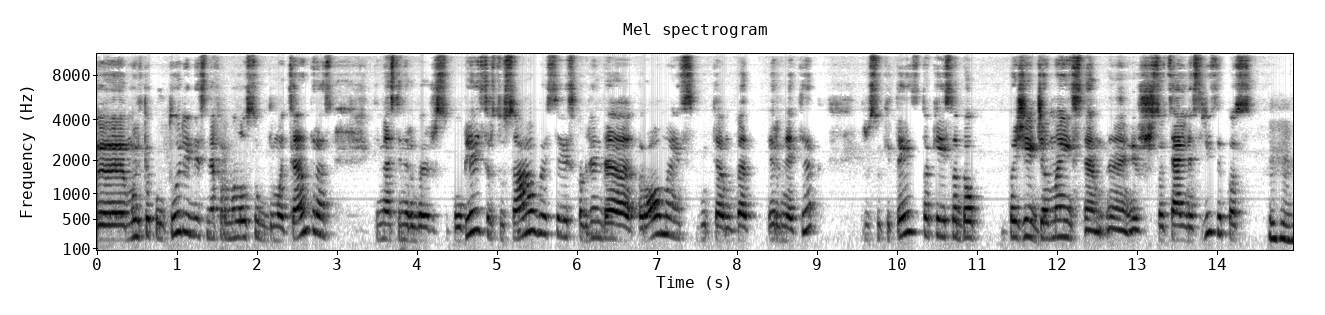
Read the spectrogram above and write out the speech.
e, multikultūrinis, neformalaus ūkdymo centras. Tai mes ten ir, ir su paaugliais, ir su suaugusiais, pagrindę Romais, būtent, bet ir ne tik, ir su kitais tokiais labiau pažeidžiamais ten e, iš socialinės rizikos mhm.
